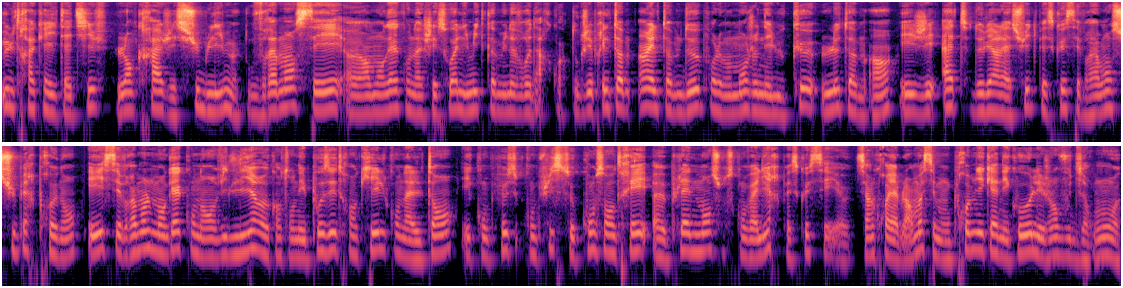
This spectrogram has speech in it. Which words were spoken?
ultra qualitatif, l'ancrage est sublime. Donc vraiment, c'est un manga qu'on a chez soi limite comme une œuvre d'art quoi. Donc j'ai pris le tome 1 et le tome 2, pour le moment je n'ai lu que le tome 1 et j'ai hâte de lire la suite parce que c'est vraiment super prenant et c'est vraiment le manga qu'on a envie de lire quand on est posé tranquille, qu'on a le temps et qu'on puisse se concentrer euh, pleinement sur ce qu'on va lire parce que c'est euh, c'est incroyable. Alors moi c'est mon premier Kaneko, les gens vous diront euh,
